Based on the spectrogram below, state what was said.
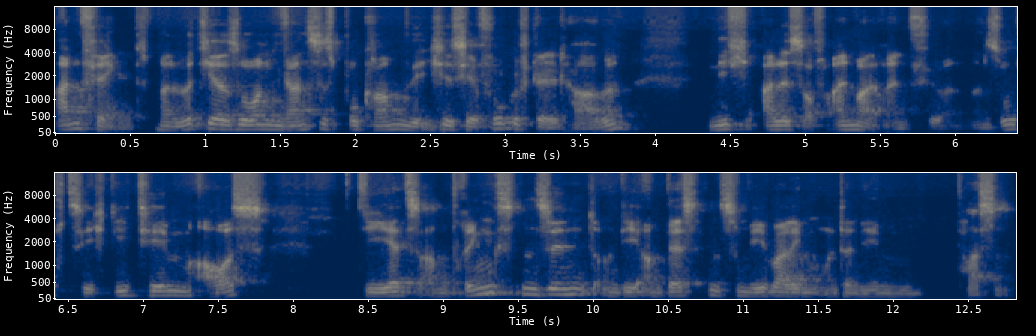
anfängt. Man wird ja so ein ganzes Programm, wie ich es hier vorgestellt habe, nicht alles auf einmal einführen. Man sucht sich die Themen aus, die jetzt am dringendsten sind und die am besten zum jeweiligen Unternehmen passen.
